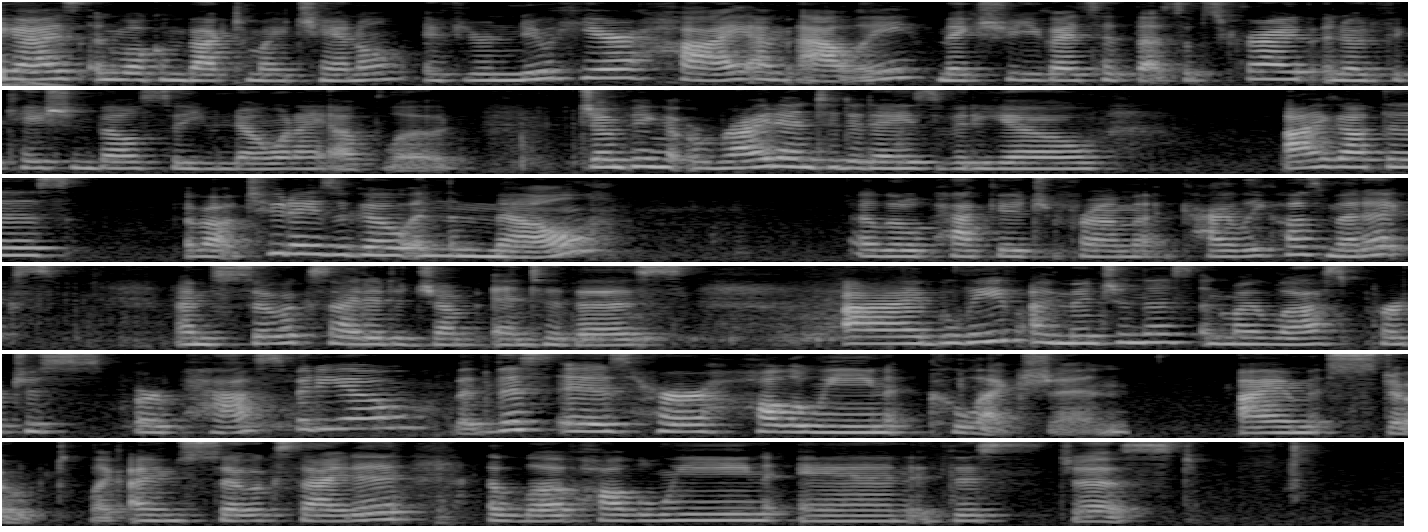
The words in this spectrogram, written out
Hey guys and welcome back to my channel. If you're new here, hi, I'm Ally. Make sure you guys hit that subscribe and notification bell so you know when I upload. Jumping right into today's video, I got this about two days ago in the mail, a little package from Kylie Cosmetics. I'm so excited to jump into this. I believe I mentioned this in my last purchase or pass video, but this is her Halloween collection. I'm stoked. Like I'm so excited. I love Halloween and this just,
